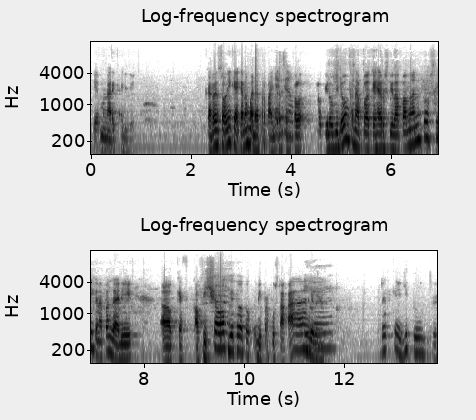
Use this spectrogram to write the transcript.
ya menarik aja sih karena soalnya kayak kadang ada pertanyaan kalau lobby lobby doang kenapa kayak harus di lapangan tuh sih? Kenapa nggak di uh, coffee shop gitu atau di perpustakaan gitu ya? Ternyata kayak gitu, gitu.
